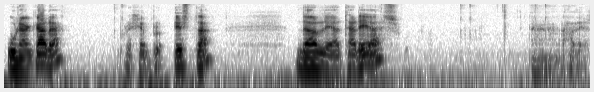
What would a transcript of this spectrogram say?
una cara, por ejemplo, esta, darle a tareas, a ver,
